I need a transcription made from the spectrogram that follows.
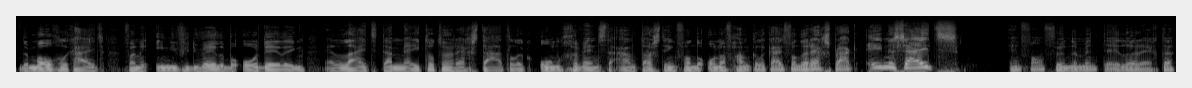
de mogelijkheid van een individuele beoordeling en leidt daarmee tot een rechtsstatelijk ongewenste aantasting van de onafhankelijkheid van de rechtspraak enerzijds en van fundamentele rechten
